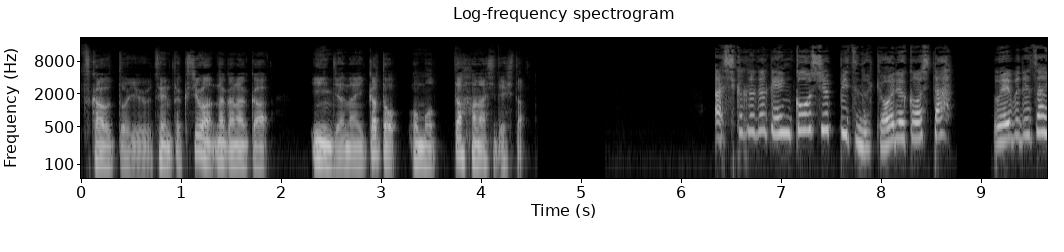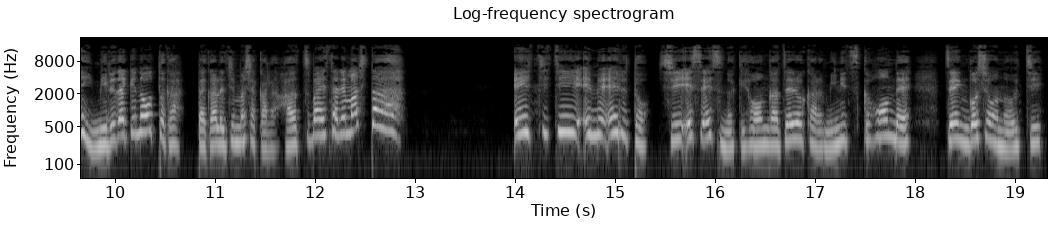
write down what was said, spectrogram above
使うという選択肢はなかなかいいんじゃないかと思った話でした。足利が原稿執筆の協力をした、ウェブデザイン見るだけノートが宝島社から発売されました。HTML と CSS の基本がゼロから身につく本で、全5章のうち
